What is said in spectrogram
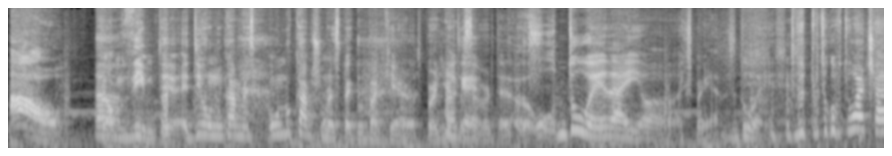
Au. Kjo më dhimbti. E di unë nuk kam unë nuk kam shumë respekt për bankierët, për hir të së vërtetës. Duhej edhe ajo eksperiencë, duhej. Për të kuptuar ça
